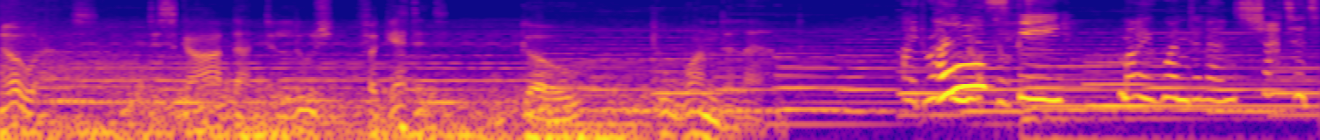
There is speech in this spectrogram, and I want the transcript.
No, Alice. Discard that delusion. Forget it. Go to Wonderland. I'd rather Why not. is Doctor. he? My Wonderland's shattered.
